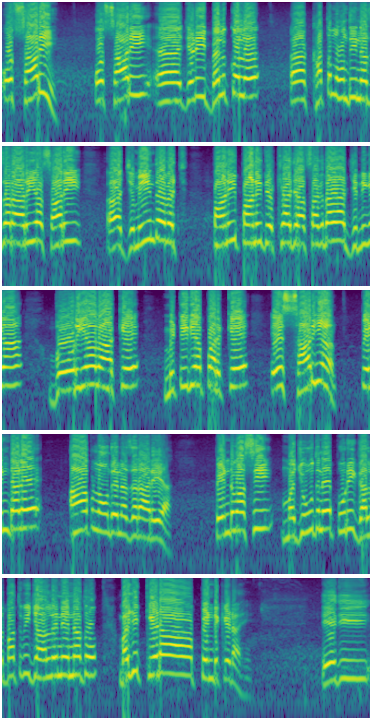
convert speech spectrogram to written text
ਉਹ ਸਾਰੀ ਉਹ ਸਾਰੀ ਜਿਹੜੀ ਬਿਲਕੁਲ ਖਤਮ ਹੁੰਦੀ ਨਜ਼ਰ ਆ ਰਹੀ ਆ। ਸਾਰੀ ਜ਼ਮੀਨ ਦੇ ਵਿੱਚ ਪਾਣੀ ਪਾਣੀ ਦੇਖਿਆ ਜਾ ਸਕਦਾ ਆ। ਜਿੰਨੀਆਂ ਬੋਰੀਆਂ ਲਾ ਕੇ, ਮਿੱਟੀ ਦੀਆਂ ਭਰ ਕੇ, ਇਹ ਸਾਰੀਆਂ ਪਿੰਡ ਵਾਲੇ ਆਪ ਲਾਉਂਦੇ ਨਜ਼ਰ ਆ ਰਹੇ ਆ। ਪਿੰਡ ਵਾਸੀ ਮੌਜੂਦ ਨੇ ਪੂਰੀ ਗੱਲਬਾਤ ਵੀ ਜਾਣ ਲੈਣੇ ਇਹਨਾਂ ਤੋਂ। ਬਾਈ ਜੀ ਕਿਹੜਾ ਪਿੰਡ ਕਿਹੜਾ ਇਹ? ਇਹ ਜੀ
